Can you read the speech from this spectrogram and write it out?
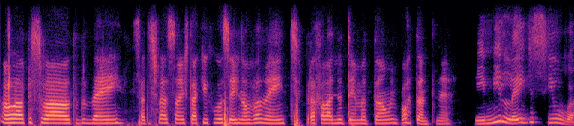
Olá, pessoal, tudo bem? Satisfação estar aqui com vocês novamente para falar de um tema tão importante, né? E Mileide Silva.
